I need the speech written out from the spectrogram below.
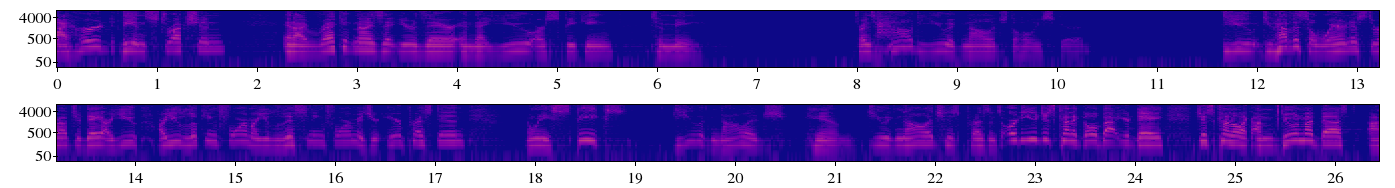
I heard the instruction and I recognize that you're there and that you are speaking to me. Friends, how do you acknowledge the Holy Spirit? Do you, do you have this awareness throughout your day? Are you, are you looking for him? Are you listening for him? Is your ear pressed in? And when he speaks, do you acknowledge him? Do you acknowledge his presence? Or do you just kind of go about your day, just kind of like, I'm doing my best. I,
